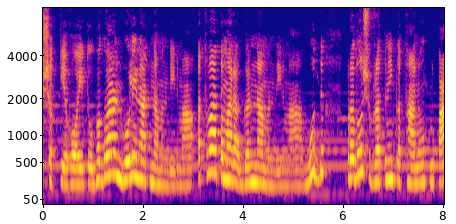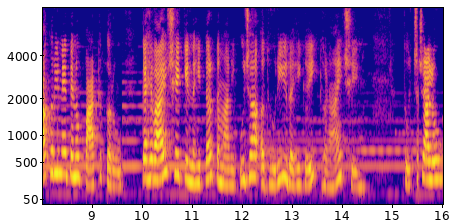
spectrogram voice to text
શક્ય હોય તો ભગવાન ભોલેનાથના મંદિરમાં અથવા તમારા ઘરના મંદિરમાં બુદ્ધ પ્રદોષ વ્રતની કથાનો કૃપા કરીને તેનો પાઠ કરો. કહેવાય છે કે નહીતર તમારી પૂજા અધૂરી રહી ગઈ ગણાય છે. તો ચાલો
